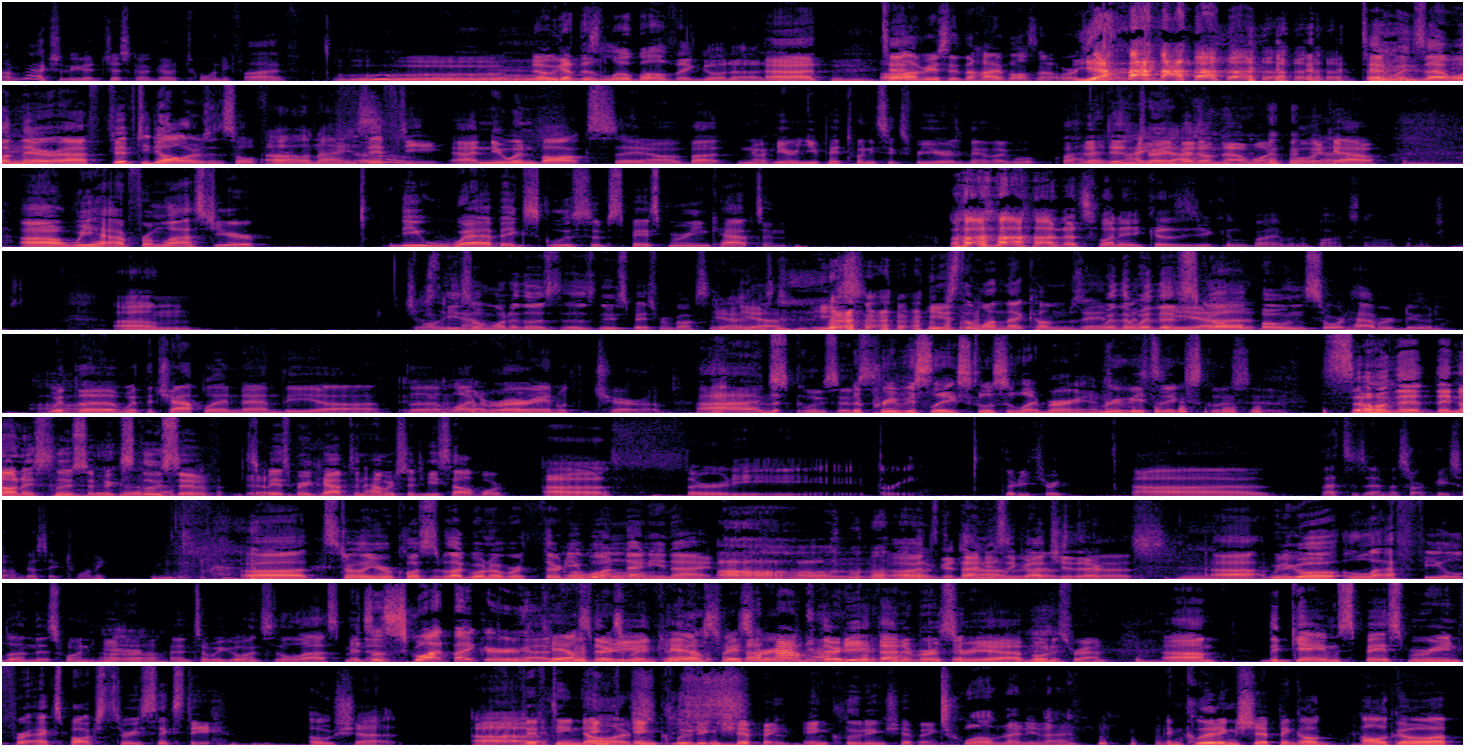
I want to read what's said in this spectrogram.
I'm actually gonna, just going to go 25. Ooh. No, we got this lowball thing going on. Uh, Well, Ted, obviously the highball's not working. Yeah. For me. Ted wins that one there. Uh, Fifty dollars it sold for. Oh, nice. Fifty. Uh, new in box. You know, but you know, here and you paid twenty six for yours. Man, like, ooh, glad I didn't Uh, try yeah. and bet on that one. Holy cow! Uh, we have from last year the web exclusive Space Marine Captain. That's funny because you can buy them in a box now with a bunch of other stuff. Um, Just Oh, he's cap. on one of those those new Space Marine boxes. Yeah. Yeah, he's he's the one that comes in with the with, with the, the skull uh, bone sword habard dude. with the with the chaplain and the uh, the Yeah, librarian, librarian. with the cherub. Ah, the- exclusives. the previously exclusive librarian. Previously exclusive. so the the non-exclusive exclusive Space Marine captain. How much did he sell for? Uh, thirty-three. Thirty three. Uh, that's his MSRP, so I'm gonna say twenty. Uh, Sterling, you were closest without going over thirty one ninety nine. Oh, Oh, it's the good pennies job. that got you there. Uh, I'm gonna go left field on this one here Uh-oh. until we go into the last minute. It's a squat biker. Uh, Chaos Space 30th Marine. Chaos Space Marine. 30th anniversary uh, bonus round. Um, the game Space Marine for Xbox 360, oh shit. Uh, Fifteen In- dollars, including shipping, including shipping. twelve ninety-nine. including shipping. I'll I'll go up.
